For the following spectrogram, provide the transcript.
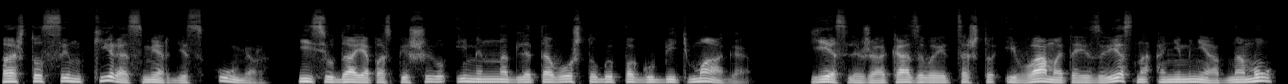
а что сын Кира Смердис умер, и сюда я поспешил именно для того, чтобы погубить мага. Если же оказывается, что и вам это известно, а не мне одному,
